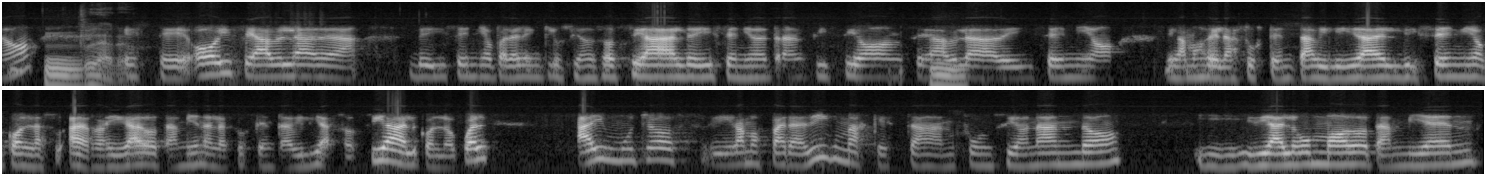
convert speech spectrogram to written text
¿no? Mm. Claro. Este, hoy se habla de, de diseño para la inclusión social, de diseño de transición, se Mm. habla de diseño, digamos, de la sustentabilidad del diseño, con la, arraigado también a la sustentabilidad social, con lo cual hay muchos, digamos, paradigmas que están funcionando y de algún modo también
